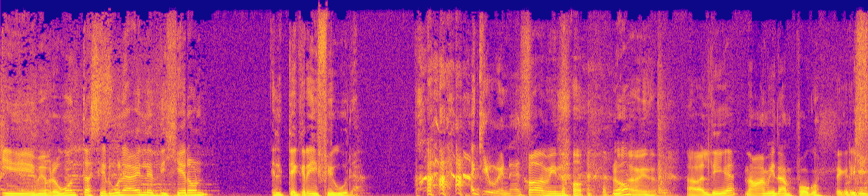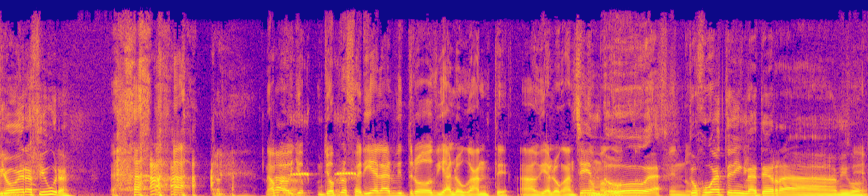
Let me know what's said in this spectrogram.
y me pregunta si alguna vez les dijeron el te creí figura. ¡Qué buena No, a mí no. ¿No? A mí no. ¿A Valdía? No, a mí tampoco. Porque yo era figura. No, pero yo, yo prefería el árbitro dialogante. Ah, dialogante Sin no me gusta. duda. Tú jugaste en Inglaterra, amigo. Sí.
